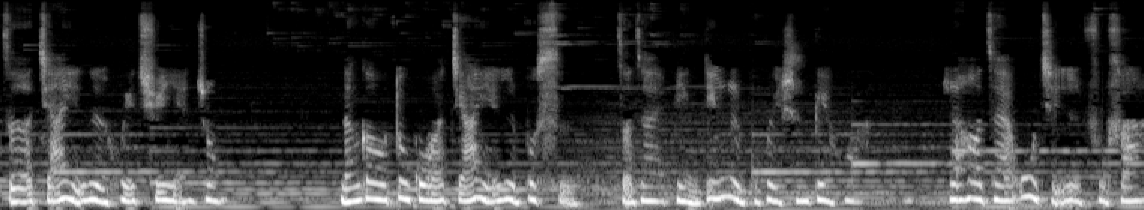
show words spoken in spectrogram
则甲乙日会趋严重。能够度过甲乙日不死，则在丙丁日不会生变化，然后在戊己日复发。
